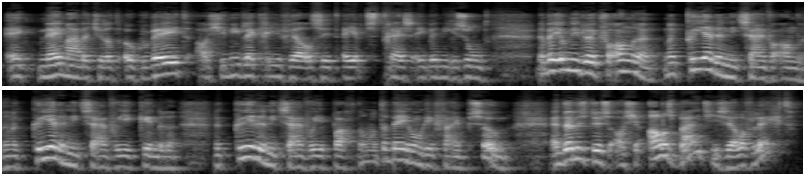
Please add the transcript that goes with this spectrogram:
ik neem aan dat je dat ook weet, als je niet lekker in je vel zit en je hebt stress en je bent niet gezond, dan ben je ook niet leuk voor anderen. Dan kun jij er niet zijn voor anderen, dan kun je er niet zijn voor je kinderen, dan kun je er niet zijn voor je partner, want dan ben je gewoon geen fijn persoon. En dat is dus als je alles buiten jezelf legt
